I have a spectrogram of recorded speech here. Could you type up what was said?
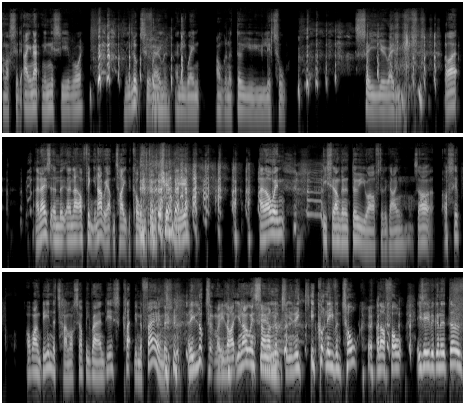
and I said, "It ain't happening this year, Roy." And he looked at me and he went, "I'm going to do you, you little C U N." Right. And as and, the, and I'm thinking, hurry up and take the call. He's going to chin me here. And I went. He said, "I'm going to do you after the game." So I, I said, "I won't be in the tunnel. I said, I'll be round here, clapping the fans." and he looked at me like, you know, when someone looks at you, he, he couldn't even talk. And I thought he's either going to do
